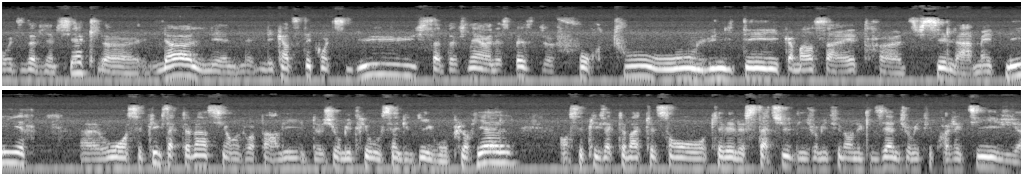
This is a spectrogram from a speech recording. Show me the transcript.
au 19e siècle, euh, là, les, quantités continues, ça devient une espèce de fourre-tout où l'unité commence à être euh, difficile à maintenir, où on ne sait plus exactement si on doit parler de géométrie au singulier ou au pluriel. On ne sait plus exactement quels sont, quel est le statut des géométries non euclidiennes, géométrie projective,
